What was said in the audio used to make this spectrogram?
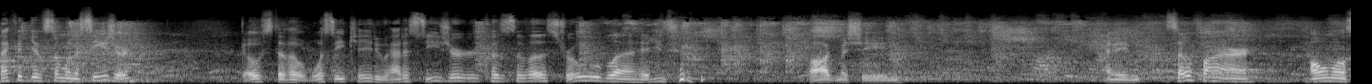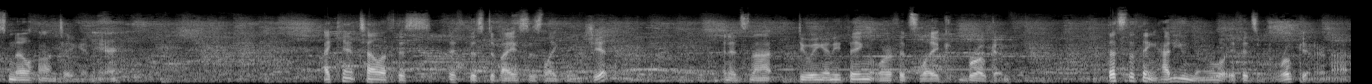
That could give someone a seizure. Ghost of a wussy kid who had a seizure because of a strobe light. Fog machine. I mean, so far, almost no haunting in here. I can't tell if this if this device is like legit and it's not doing anything or if it's like broken. That's the thing. How do you know if it's broken or not?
